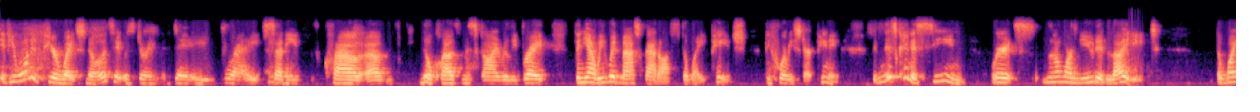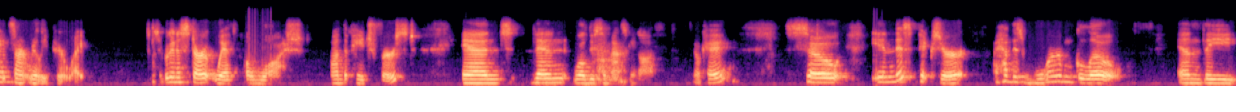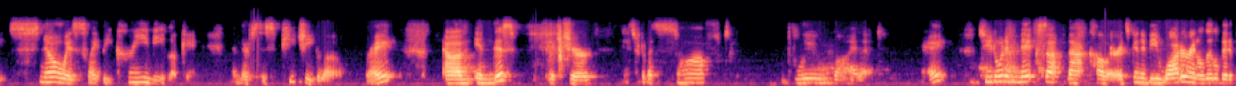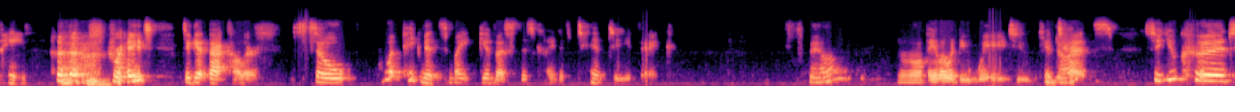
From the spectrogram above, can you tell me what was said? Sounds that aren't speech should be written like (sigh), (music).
if you wanted pure white snow, let's say it was during the day, bright, sunny, cloud, um, no clouds in the sky, really bright, then yeah, we would mask that off the white page before we start painting. But in this kind of scene where it's a little more muted light, the whites aren't really pure white. So we're going to start with a wash on the page first, and then we'll do some masking off. Okay? So in this picture, I have this warm glow and the snow is slightly creamy looking and there's this peachy glow, right? Um, in this picture, it's sort of a soft blue violet, right? So you don't want to mix up that color. It's going to be water and a little bit of paint, (laughs) right, to get that color. So what pigments might give us this kind of tint, do you think? Phthalo? No, phthalo would be way too Too dark? intense. So you could,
